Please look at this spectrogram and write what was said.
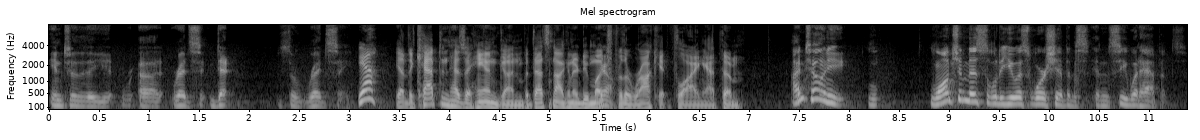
into the uh, Red Sea. De- it's the Red Sea. Yeah. Yeah, the captain has a handgun, but that's not going to do much Yeah. for the rocket flying at them. I'm telling you, l- launch a missile to U.S. warship and, and see what happens.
